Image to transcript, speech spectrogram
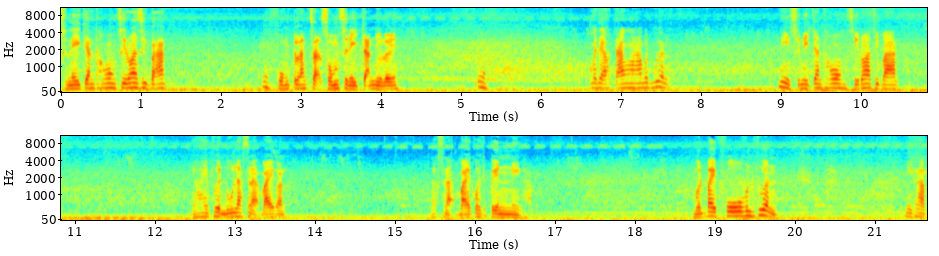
เสน่ห์จันทองสี่ร้อยสิบบาทผมกำลังสะสมเสน่ห์จันอยู่เลยไม่ได้เอาตังค์มาเพื่อนๆนี่เสน่ห์จันทองสี่ร้อยสิบบาท ยวให้เพื่อนดูลักษณะใบก่อน ลักษณะใบก็จะเป็นนี่ครับ เหมือนใบโพเพื่อนๆนี่ครับ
